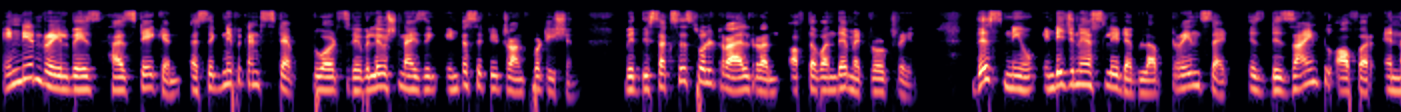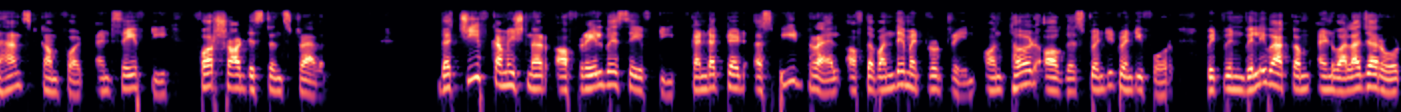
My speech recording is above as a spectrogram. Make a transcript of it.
Indian Railways has taken a significant step towards revolutionizing intercity transportation with the successful trial run of the Vande Metro train. This new indigenously developed train set is designed to offer enhanced comfort and safety for short distance travel. The Chief Commissioner of Railway Safety conducted a speed trial of the Vande Metro train on 3rd August 2024 between Villivakkam and Valaja Road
